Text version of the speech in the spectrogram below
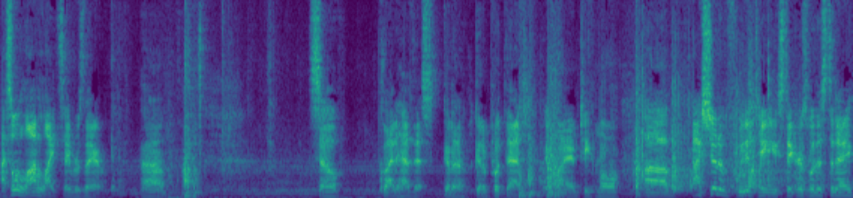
I sold a lot of lightsabers there. Um, so glad to have this. Gonna gonna put that in my antique mall. Um, I should have. We didn't take any stickers with us today,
